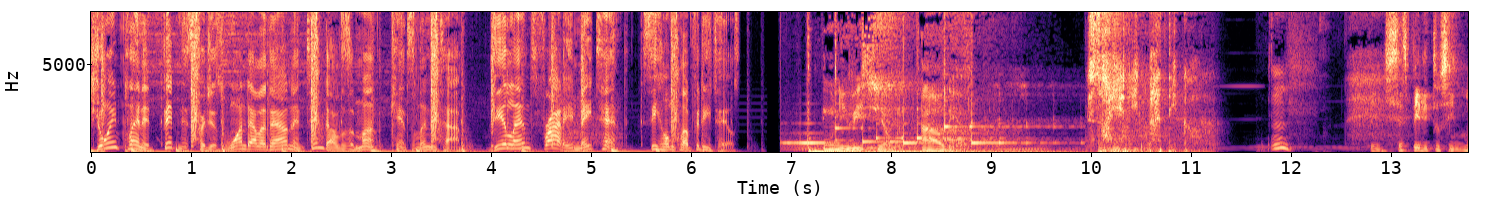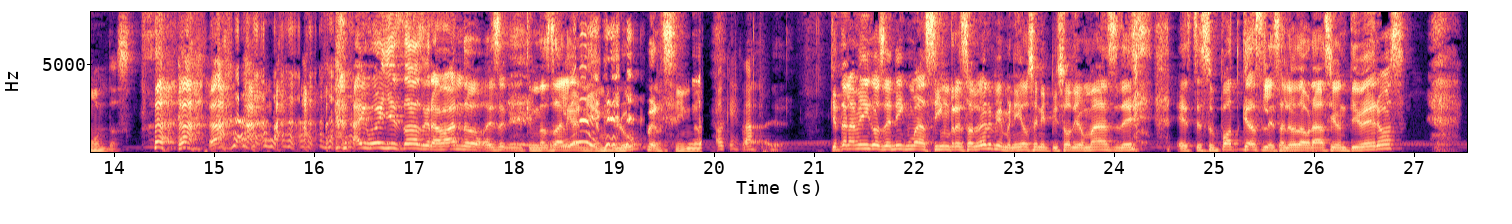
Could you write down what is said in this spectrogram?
Join Planet Fitness for just $1 down and $10 a month. Cancel anytime. Deal ends Friday, May 10th. See Home Club for details. Univision Audio. Soy enigmático. Pinches espíritus inmundos. Ay, güey, ya estabas grabando. Que no salga ni en bloopers, sino. Ok, va. ¿Qué tal amigos de Enigma sin resolver? Bienvenidos a un episodio más de este su podcast. Les saluda Horacio Antiveros.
